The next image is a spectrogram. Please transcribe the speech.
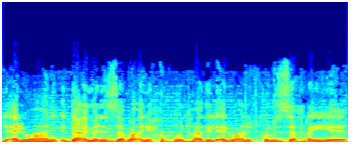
الألوان دائما الزبائن يحبون هذه الألوان تكون الزهرية.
